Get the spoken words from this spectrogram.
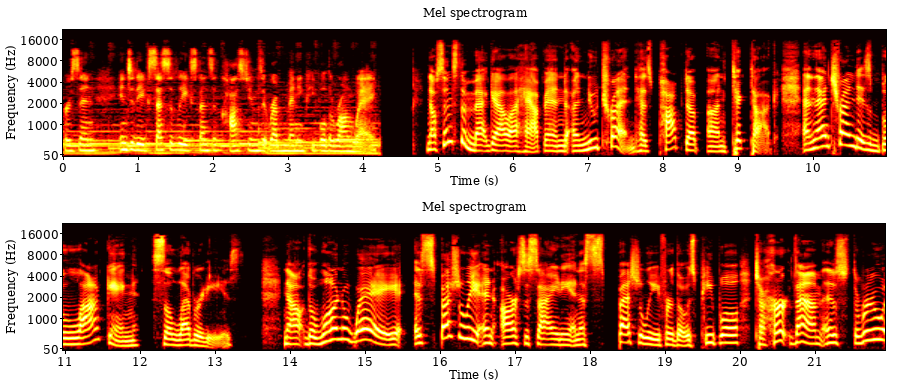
person into the excessively expensive costumes that rubbed many people the wrong way. Now, since the Met Gala happened, a new trend has popped up on TikTok, and that trend is blocking celebrities. Now, the one way, especially in our society and especially for those people to hurt them is through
